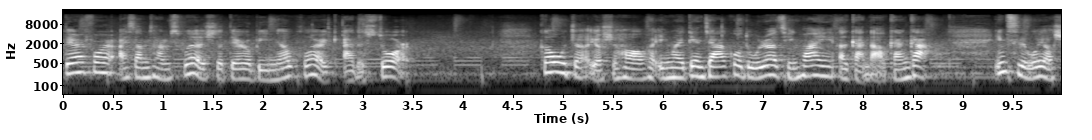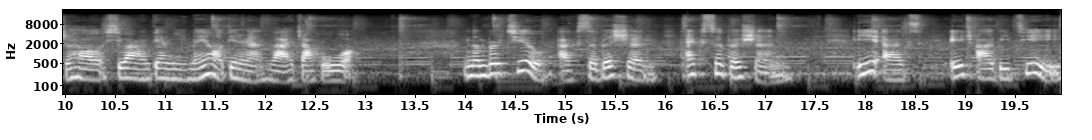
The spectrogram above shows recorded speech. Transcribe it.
Therefore, I sometimes wish that there would be no clerk at the store. 购物者有时候会因为店家过度热情欢迎而感到尴尬，因此我有时候希望店里没有店员来招呼我。Number two, exhibition, exhibition, E X H I B T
